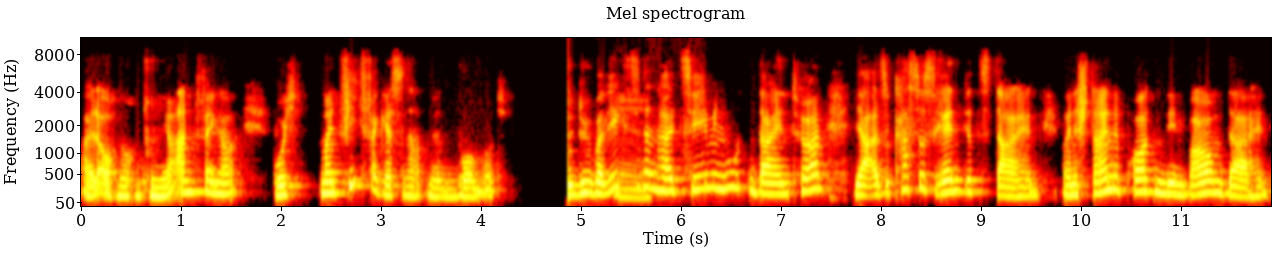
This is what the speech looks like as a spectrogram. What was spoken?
halt auch noch ein Turnieranfänger, wo ich mein Feed vergessen habe mit dem Wurmbot. Du, du überlegst dir mhm. dann halt zehn Minuten deinen Turn. Ja, also Castus rennt jetzt dahin. Meine Steine porten den Baum dahin.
